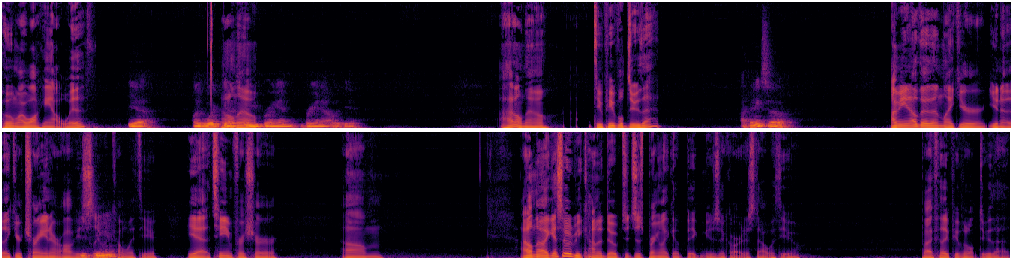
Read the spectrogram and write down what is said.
Who am I walking out with? Yeah, like what guest are you bringing bringing out with you? I don't know. Do people do that? I think so. I mean, other than like your, you know, like your trainer obviously would come with you. Yeah, team for sure. Um, I don't know. I guess it would be kind of dope to just bring like a big music artist out with you. But I feel like people don't do that.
